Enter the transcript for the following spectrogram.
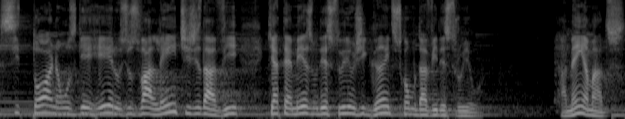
se tornam os guerreiros e os valentes de Davi, que até mesmo destruíram gigantes como Davi destruiu. Amém, amados?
